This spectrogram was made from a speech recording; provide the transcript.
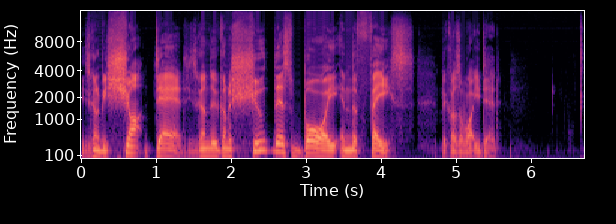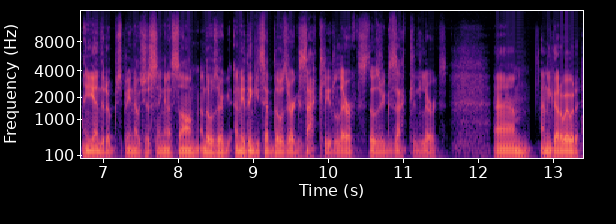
he's going to be shot dead. He's going to going to shoot this boy in the face because of what he did. And he ended up just being. I was just singing a song, and those are. And I think he said those are exactly the lyrics. Those are exactly the lyrics. Um, and he got away with it.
